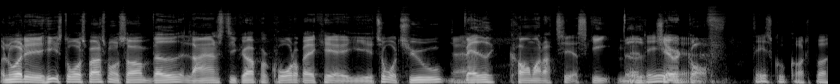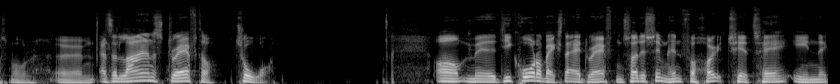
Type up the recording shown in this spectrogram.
Og nu er det helt store spørgsmål så, hvad Lions de gør på quarterback her i 22. Ja. Hvad kommer der til at ske med ja, det, Jared Goff? Det er sgu et godt spørgsmål. Øh, altså Lions drafter to år. Og med de quarterbacks, der er i draften, så er det simpelthen for højt til at tage en øh,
